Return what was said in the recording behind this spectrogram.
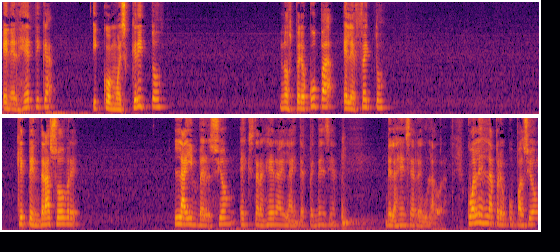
energética y como escrito nos preocupa el efecto que tendrá sobre la inversión extranjera y la independencia de la agencia reguladora. ¿Cuál es la preocupación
